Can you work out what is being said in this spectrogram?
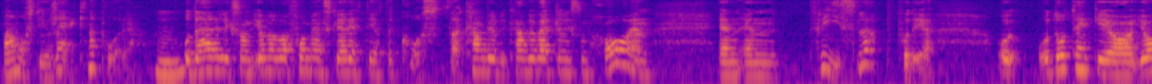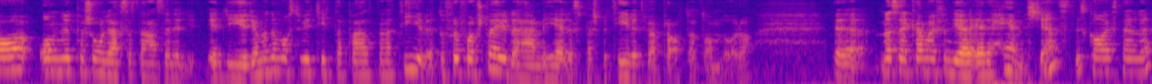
man måste ju räkna på det. Mm. Och det här är liksom, ja men vad får mänskliga rättigheter kosta? Kan vi, kan vi verkligen liksom ha en, en, en prislapp på det? Och, och då tänker jag, ja om nu personlig assistansen är, är dyr, ja men då måste vi titta på alternativet. Och för det första är ju det här med helhetsperspektivet vi har pratat om då. då. Eh, men sen kan man ju fundera, är det hemtjänst vi ska ha istället?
